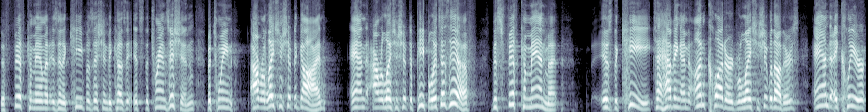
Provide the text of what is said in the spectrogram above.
the, fifth commandment is in a key position because it's the transition between our relationship to God and our relationship to people. It's as if this fifth commandment is the key to having an uncluttered relationship with others and a clear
